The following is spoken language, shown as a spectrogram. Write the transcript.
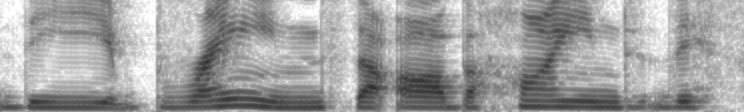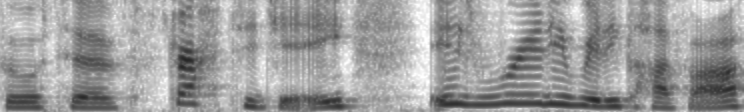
the brains that are behind this sort of strategy is really, really clever.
